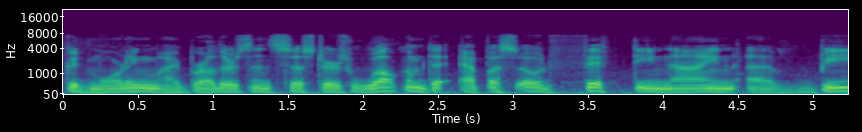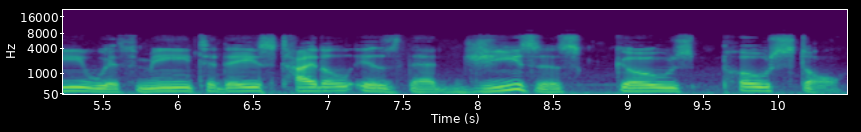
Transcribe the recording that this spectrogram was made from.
Good morning, my brothers and sisters. Welcome to episode 59 of Be With Me. Today's title is That Jesus Goes Postal.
